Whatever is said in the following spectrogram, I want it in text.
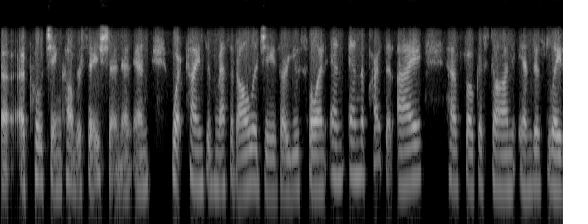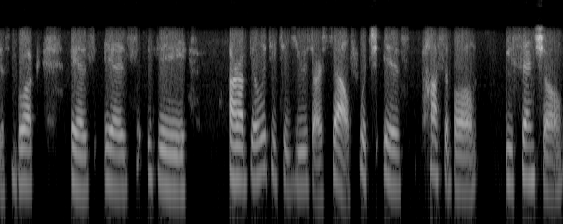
a coaching conversation and, and what kinds of methodologies are useful. And, and, and the part that I have focused on in this latest book is is the our ability to use ourself, which is possible, essential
